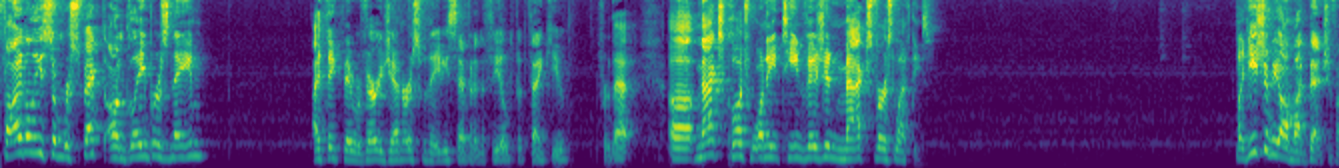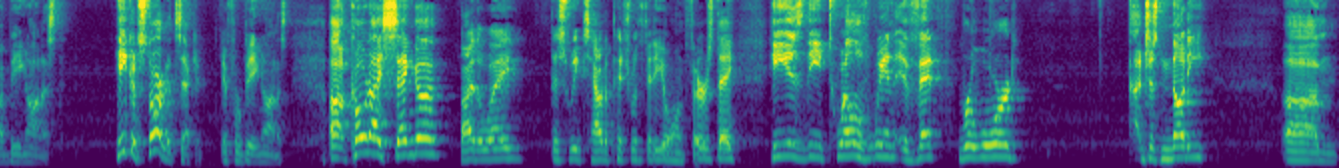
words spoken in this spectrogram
Finally, some respect on Gleyber's name. I think they were very generous with 87 in the field, but thank you for that. Uh, max clutch 118 vision, max versus lefties. Like he should be on my bench if I'm being honest. He could start at second if we're being honest. Uh, Kodai Senga, by the way, this week's How to Pitch with video on Thursday. He is the 12 win event reward. Uh, just nutty. Um,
